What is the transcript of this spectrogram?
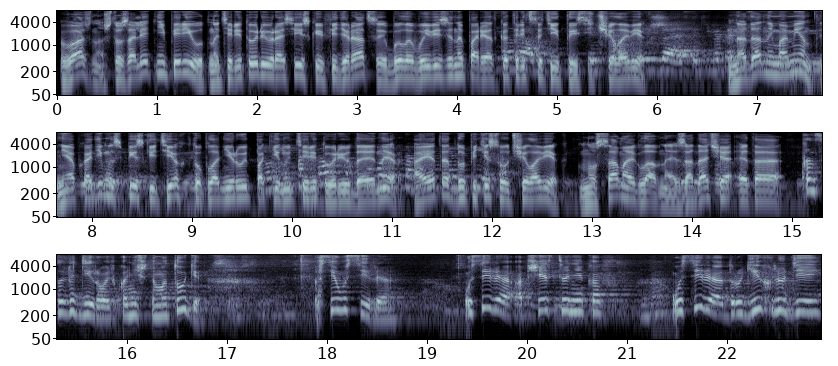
Важно, что за летний период на территорию Российской Федерации было вывезено порядка 30 тысяч человек. На данный момент необходимы списки тех, кто планирует покинуть территорию ДНР, а это до 500 человек. Но самая главная задача — это консолидировать в конечном итоге все усилия. Усилия общественников, усилия других людей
